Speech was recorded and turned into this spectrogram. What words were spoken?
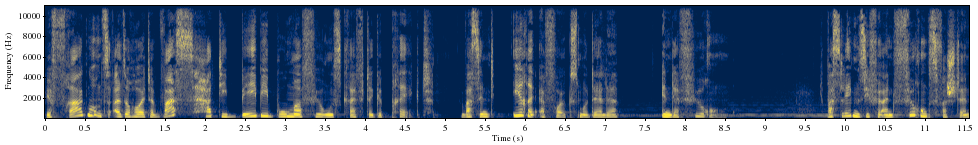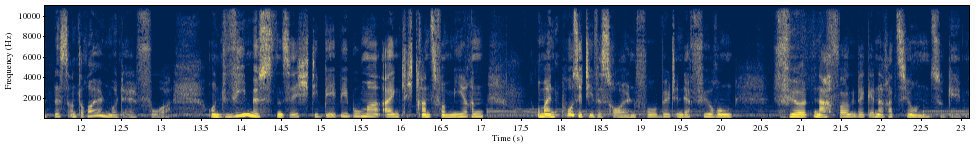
Wir fragen uns also heute, was hat die Babyboomer-Führungskräfte geprägt? Was sind ihre Erfolgsmodelle in der Führung? Was leben sie für ein Führungsverständnis und Rollenmodell vor? Und wie müssten sich die Babyboomer eigentlich transformieren, um ein positives Rollenvorbild in der Führung für nachfolgende Generationen zu geben?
